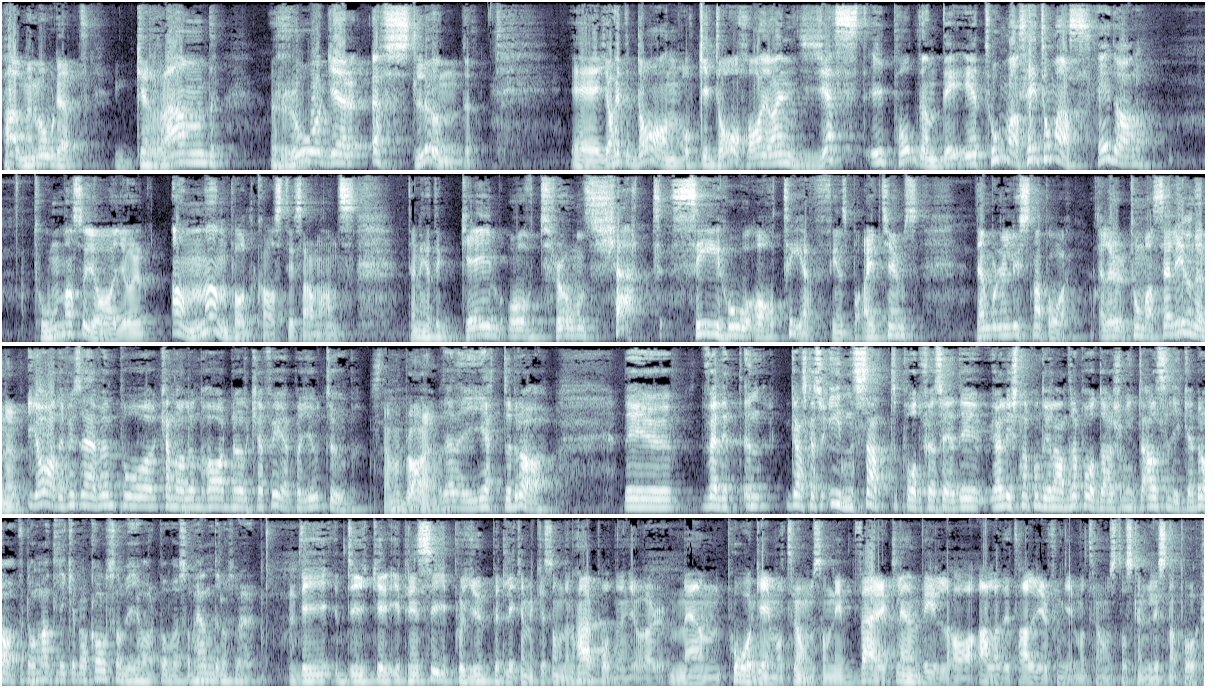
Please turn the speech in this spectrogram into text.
Palmemordet. Grand Roger Östlund. Eh, Jag heter Dan och idag har jag en gäst i podden. Det är Thomas. Hej Thomas! Hej Dan! Thomas och jag gör en annan podcast tillsammans. Den heter Game of Thrones Chat. C-H-A-T. Finns på iTunes. Den borde ni lyssna på. Eller hur? Thomas, sälj in den nu. Ja, det finns även på kanalen Hard Nerd Café på Youtube. Stämmer bra Och det. den är jättebra. Det är ju väldigt, en ganska så insatt podd får jag säga. Är, jag har lyssnat på en del andra poddar som inte alls är lika bra. För de har inte lika bra koll som vi har på vad som händer och sådär. Vi dyker i princip på djupet lika mycket som den här podden gör. Men på Game of Thrones. Om ni verkligen vill ha alla detaljer från Game of Thrones. Då ska ni lyssna på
